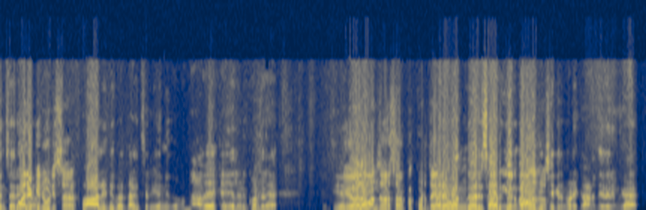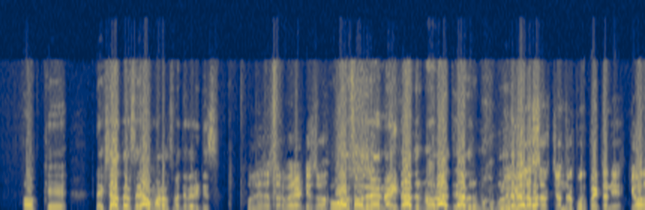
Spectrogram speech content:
ಏನ್ ಸರ್ ಕ್ವಾಲಿಟಿ ನೋಡಿ ಸರ್. ಕ್ವಾಲಿಟಿ ಗೊತ್ತಾಗುತ್ತೆ ಸರ್ ಏನಿದು? ನಾವೇ ಕೈಯಲ್ಲಿ ಹಿಡ್ಕೊಂಡ್ರೆ ಕೇವಲ? ಒಂದೂವರೆ ಸಾವಿರ ರೂಪಾಯಿ ಕೊಡ್ತಾ ಬರೀ ಇದ್ದೀವಿ. ಒಂದೂವರೆ ಸಾವಿರ ಏನ್. ವೀಕ್ಷಕರು ನೋಡಿ ಕಾಣ್ತಿದೆ ನಿಮ್ಗೆ. ಓಕೆ. ನೆಕ್ಸ್ಟ್ ಯಾವ ತರ ಸರ್? ಯಾವ ಮಾಡಲ್ಸ್ ಮತ್ತೆ ವೆರೈಟೀಸ್ ಫುಲ್ ಇದೆ ಸರ್ ವೆರೈಟೀಸ್ ಕೋರ್ಸ್ ಹೋದ್ರೆ ನೈಟ್ ಆದ್ರೂ ರಾತ್ರಿ ಆದ್ರೂ ಮುಗಿಯಲ್ಲ ಸರ್. ಚಂದ್ರಕೂರ್ ಪೈಟನಿ ಕೇವಲ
